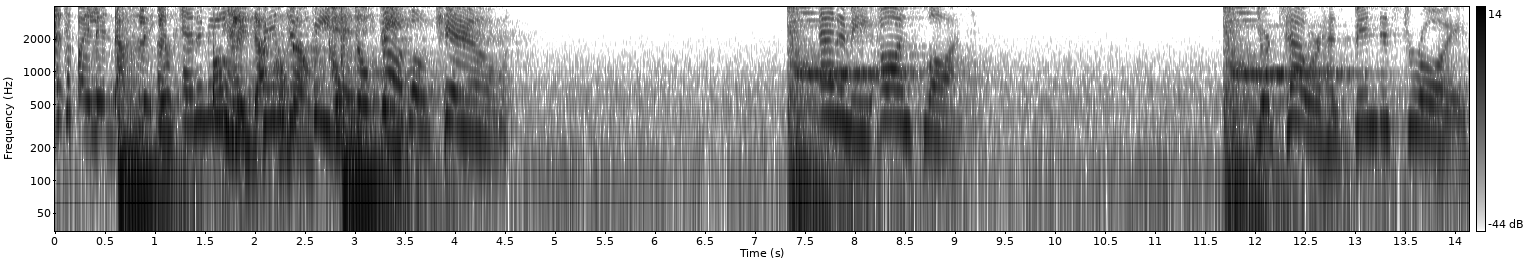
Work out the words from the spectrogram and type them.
ฉันจะไปเลนดักสเลเยอ An ร์ enemy ป้อมเลน has ดักของ been เราถูกโจม defeated. ตี Double kill. Enemy onslaught. Your tower has been destroyed.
